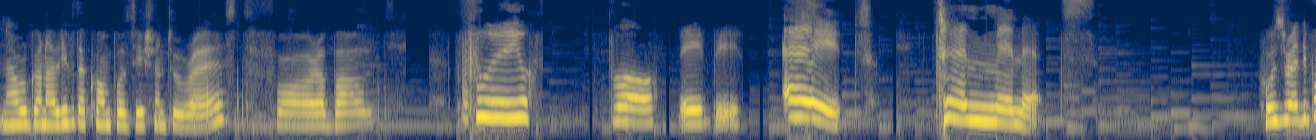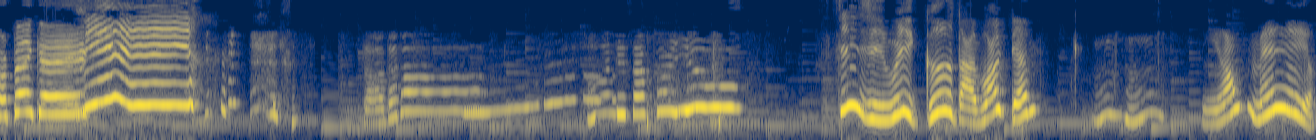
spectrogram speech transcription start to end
Now we're gonna leave the composition to rest for about Three, four, maybe eight, ten minutes. Who's ready for pancakes? Me! da da da! Oh, these are for you! This is really good. I like them. Mm-hmm. Yummy.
